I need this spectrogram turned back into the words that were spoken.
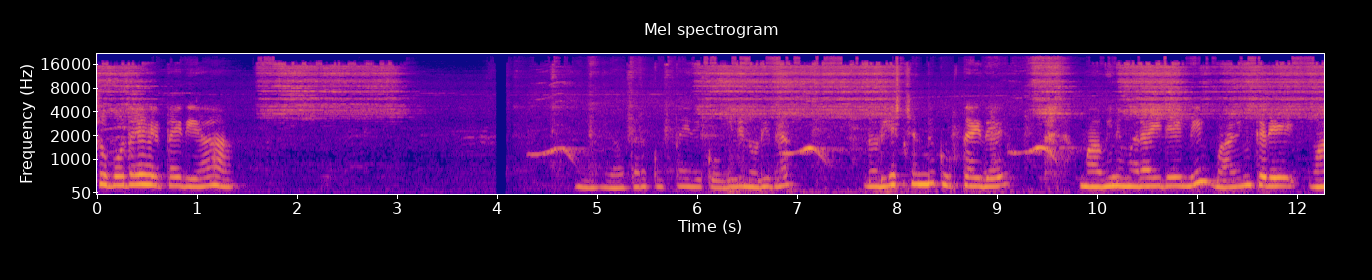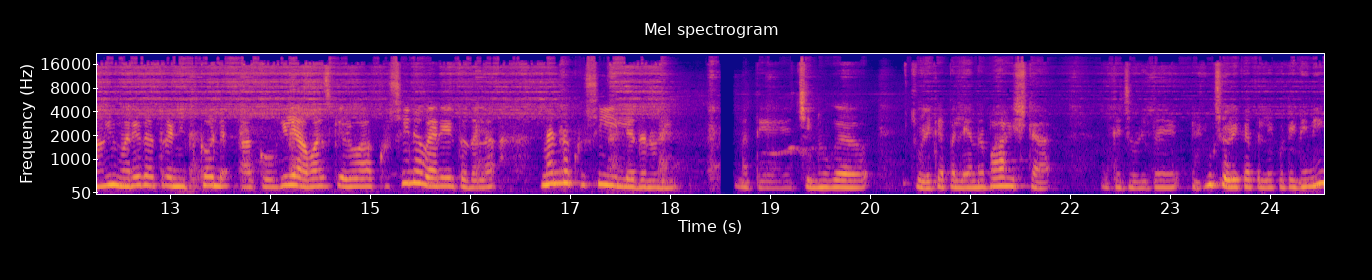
ಶುಭೋದಯ ಹೇಳ್ತಾ ಇದೀಯಾ? ಯಾವ ಥರ ಕೂಗ್ತಾ ಇದೆ? ಕೋಗಿಲೆ ನೋಡಿದ್ರ? ನೋಡಿ, ಎಷ್ಟು ಚಂದ ಕೂಗ್ತಾ ಇದೆ. ಮಾವಿನ ಮರ ಇದೆ ಇಲ್ಲಿ. ಮಾವಿನ ಕರೆ, ಮಾವಿನ ಮರದ ಹತ್ರ ನಿಂತ್ಕೊಂಡು. ಆ ಕೋಗಿಲೆ ಆವಾಜ್ ಕೇಳುವ ಆ ಖುಷಿನ ಬೇರೆ ಇರ್ತದಲ್ಲ. ನನ್ನ ಖುಷಿ ಇಲ್ಲದ ನೋಡಿ. ಮತ್ತು ಚಿನ್ನುಗ ಚೂಳಿಕಾಯಿ ಪಲ್ಯ ಅಂದ್ರೆ ಭಾಳ ಇಷ್ಟ. ಅದಕ್ಕೆ ಚೂಳಿಕಾಯಿ ಚೂಳಿಕಾಯಿ ಪಲ್ಯ ಕೊಟ್ಟಿದ್ದೀನಿ.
